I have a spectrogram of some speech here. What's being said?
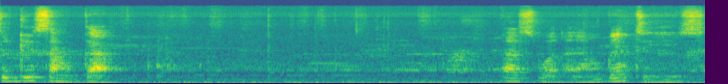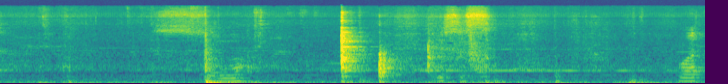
to give some gap. That's what I am going to use. So this is what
